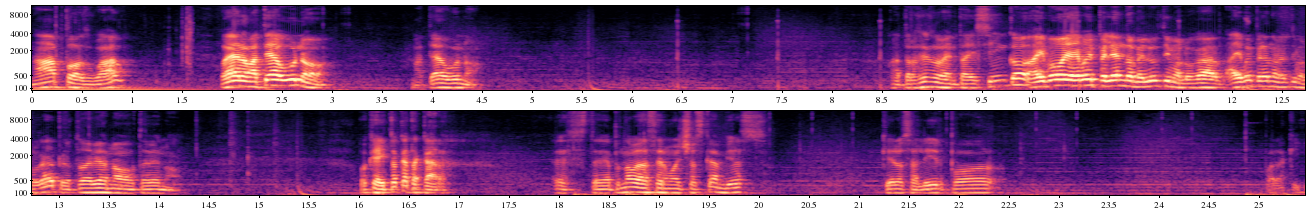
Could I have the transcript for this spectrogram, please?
No, pues wow. Bueno, maté a uno. Maté a uno. 495. Ahí voy, ahí voy peleándome el último lugar. Ahí voy peleándome el último lugar, pero todavía no, todavía no. Ok, toca atacar. Este, pues no voy a hacer muchos cambios. Quiero salir por... Por aquí.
